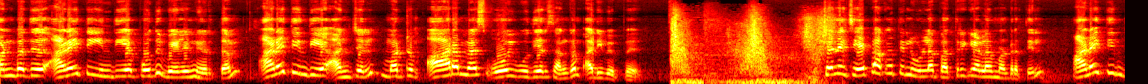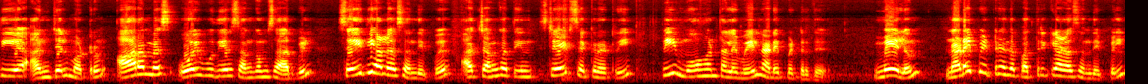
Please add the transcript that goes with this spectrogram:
ஒன்பது அனைத்து இந்திய பொது வேலைநிறுத்தம் அனைத்து இந்திய அஞ்சல் மற்றும் ஆர்எம்எஸ் ஓய்வூதியர் சங்கம் அறிவிப்பு. சென்னை சேப்பாக்கத்தில் உள்ள பத்திரிகையாளர் மன்றத்தில் அனைத்திந்திய அஞ்சல் மற்றும் ஆர்எம்எஸ் ஓய்வூதியர் சங்கம் சார்பில் செய்தியாளர் சந்திப்பு அச்சங்கத்தின் ஸ்டேட் செக்ரட்டரி பி. மோகன் தலைமையில் நடைபெற்றது. மேலும் நடைபெற்ற இந்த பத்திரிகையாளர் சந்திப்பில்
